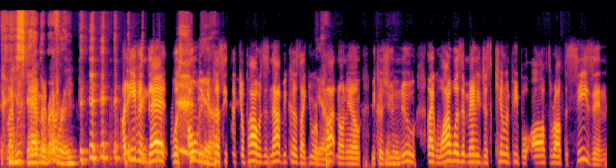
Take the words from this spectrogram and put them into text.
Like we've stabbed the reverend. But even that was only Yeah. because he took your powers. It's not because like you were Yeah. plotting on him because you Mhm. knew like why wasn't Manny just killing people all throughout the season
